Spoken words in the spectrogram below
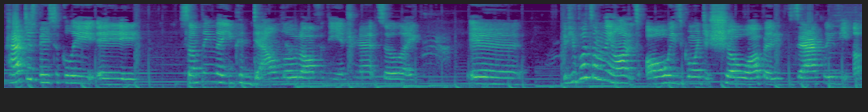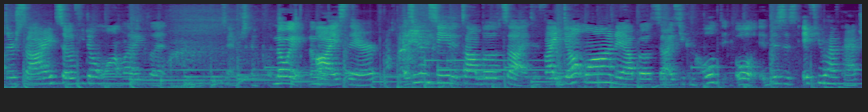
patch is basically a something that you can download off of the internet. So like, eh, if you put something on, it's always going to show up at exactly the other side. So if you don't want like the, so I'm just gonna put no wait, no wait. eyes there. As you can see, it's on both sides. If I don't want it on both sides, you can hold. Well, this is if you have patch,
